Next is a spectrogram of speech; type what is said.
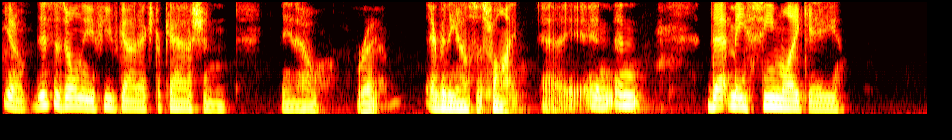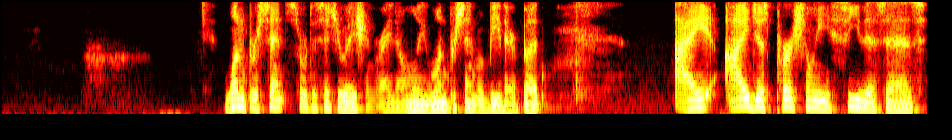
you know, this is only if you've got extra cash and, you know, right. everything else is fine. Uh, and, and that may seem like a 1% sort of situation, right? Only 1% would be there. But I, I just personally see this as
